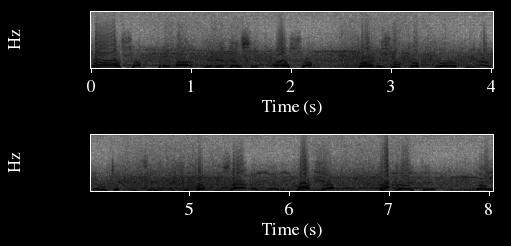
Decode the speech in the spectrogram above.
108 prema 98. To je rezultat finalne utakmice između Partizana i Arigonija. Pogledajte taj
